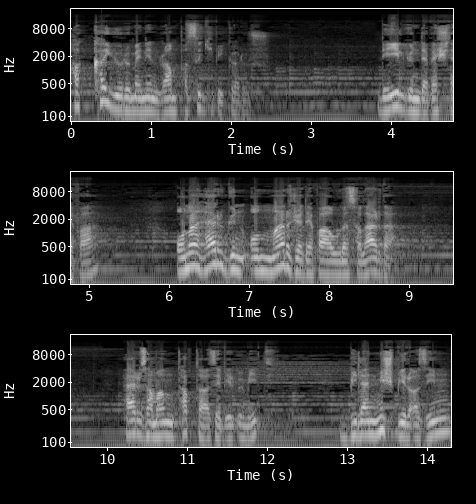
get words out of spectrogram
hakka yürümenin rampası gibi görür. Değil günde beş defa, ona her gün onlarca defa uğrasalar da, her zaman taptaze bir ümit, bilenmiş bir azim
